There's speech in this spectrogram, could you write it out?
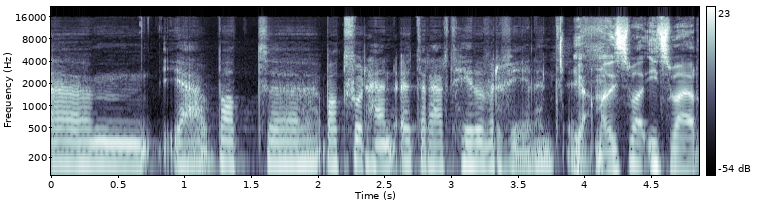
um, ja, wat, uh, wat voor hen uiteraard heel vervelend is. Ja, maar het is wel iets waar,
